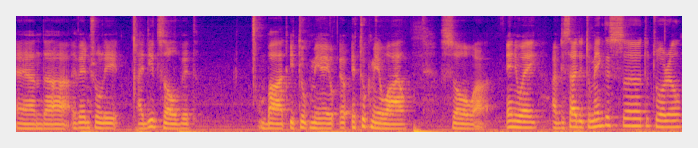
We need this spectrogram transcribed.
And uh, eventually I did solve it but it took me a, it took me a while. So uh, anyway I've decided to make this uh, tutorial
